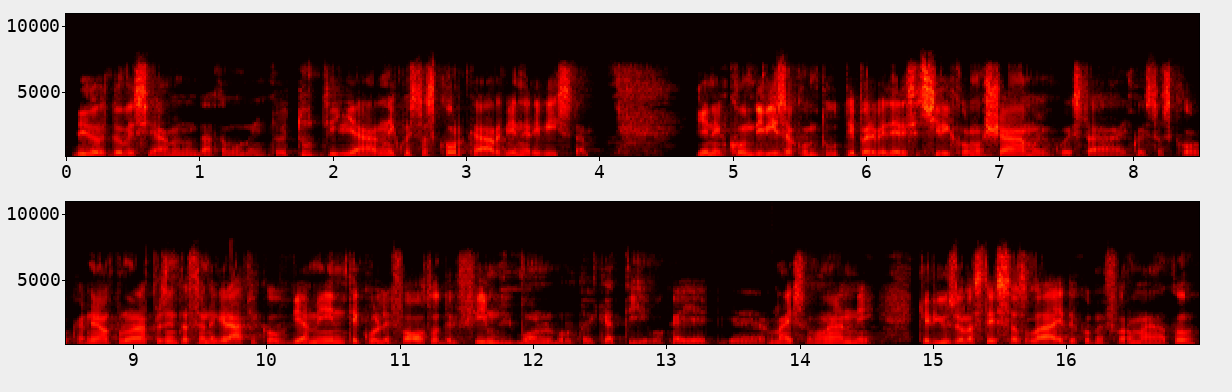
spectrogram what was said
di dove siamo in un dato momento. E tutti gli anni questa scorecard viene rivista viene condivisa con tutti per vedere se ci riconosciamo in questa, in questa scorecard. Ne ho anche una rappresentazione grafica, ovviamente con le foto del film Il buono, il brutto e il cattivo. Okay? E, ormai sono anni che riuso la stessa slide come formato.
